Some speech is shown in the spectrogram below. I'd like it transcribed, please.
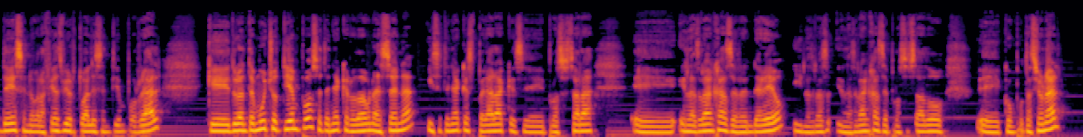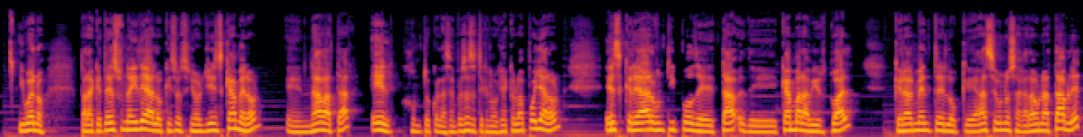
de escenografías virtuales en tiempo real que durante mucho tiempo se tenía que rodar una escena y se tenía que esperar a que se procesara eh, en las granjas de rendereo y en las, granjas de procesado eh, computacional. Y bueno, para que te des una idea, lo que hizo el señor James Cameron en Avatar, él, junto con las empresas de tecnología que lo apoyaron, es crear un tipo de, cámara virtual que realmente lo que hace uno es agarrar una tablet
